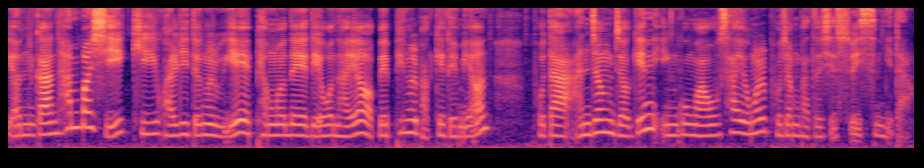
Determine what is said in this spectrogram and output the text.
연간 한 번씩 기기 관리 등을 위해 병원에 내원하여 매핑을 받게 되면 보다 안정적인 인공화호 사용을 보장받으실 수 있습니다.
